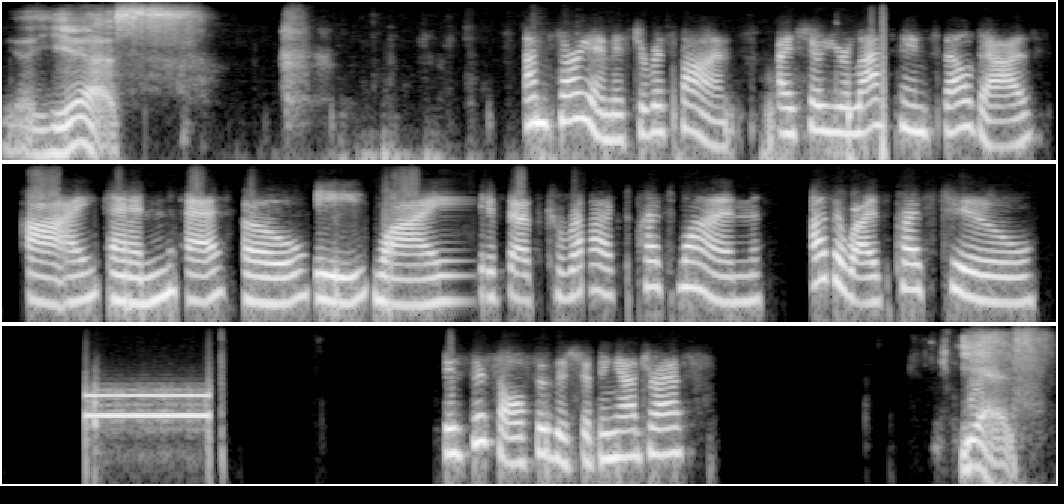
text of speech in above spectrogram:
Yes. I'm sorry I missed your response. I show your last name spelled as I N S O E Y. If that's correct, press 1. Otherwise, press 2. Is this also the shipping address? Yes.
